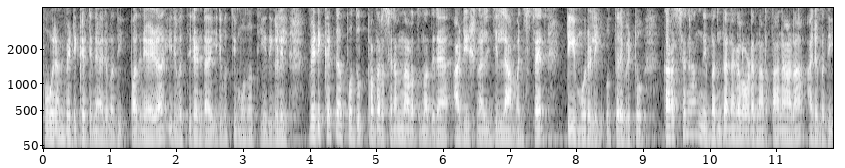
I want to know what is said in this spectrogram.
പൂരം വെടിക്കെട്ടിന് അനുമതി. പതിനേഴ് ഇരുപത്തിരണ്ട് ഇരുപത്തിമൂന്ന് തീയതികളിൽ വെടിക്കെട്ട് പൊതുപ്രദർശനം നടത്തുന്നതിന് അഡീഷണൽ ജില്ലാ മജിസ്ട്രേറ്റ് ടി മുരളി ഉത്തരവിട്ടു. കർശന നിബന്ധനകളോടെ നടത്താനാണ് അനുമതി.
